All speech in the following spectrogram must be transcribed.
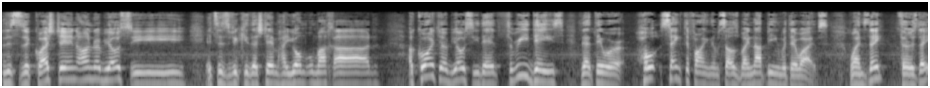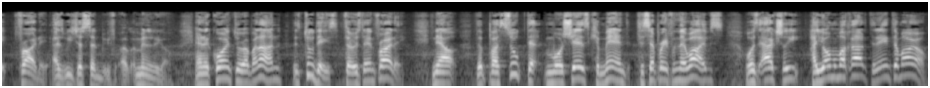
This is a question on Rabbi Yossi. It says Vikidashtem Hayom Umachad. According to Rabbi Yossi, they had three days that they were sanctifying themselves by not being with their wives. Wednesday, Thursday, Friday, as we just said a minute ago. And according to Rabbanan, there's two days, Thursday and Friday. Now, the pasuk that Moshe's command to separate from their wives was actually Hayom Machar, today and tomorrow.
